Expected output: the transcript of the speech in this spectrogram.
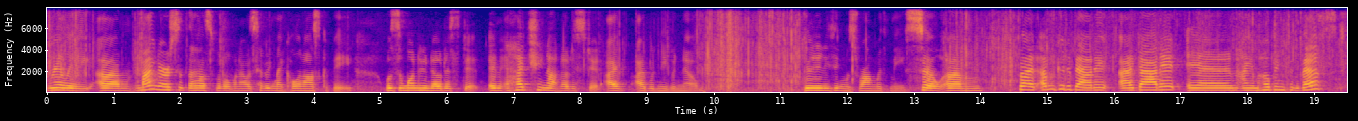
really, um, my nurse at the hospital when I was having my colonoscopy was the one who noticed it. And had she not noticed it, I, I wouldn't even know that anything was wrong with me. So, um, but I'm good about it. I got it, and I am hoping for the best.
